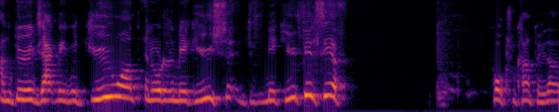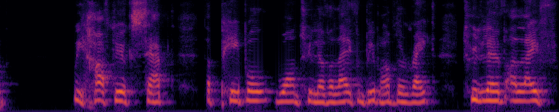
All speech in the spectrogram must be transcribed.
and do exactly what you want in order to make you to make you feel safe. Folks, we can't do that. We have to accept that people want to live a life and people have the right to live a life.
